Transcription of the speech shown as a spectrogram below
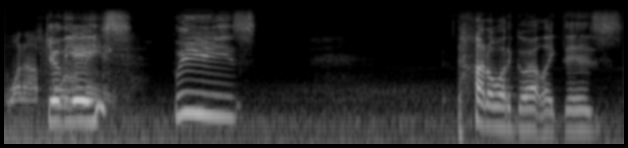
One op Kill four the remaining. ace. Please. I don't want to go out like this.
